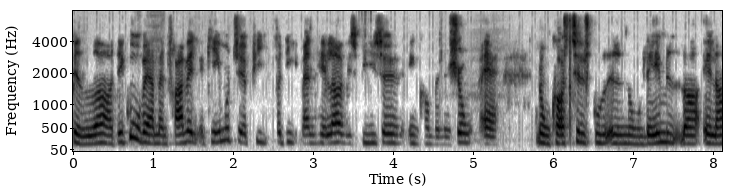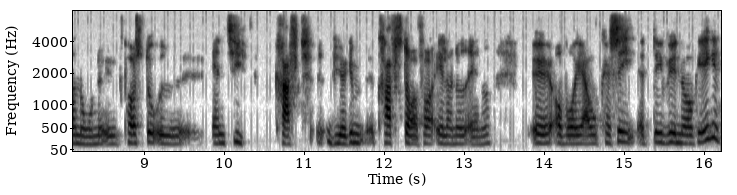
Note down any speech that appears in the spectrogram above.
bedre. Og det kunne være, at man fravælger kemoterapi, fordi man hellere vil spise en kombination af nogle kosttilskud, eller nogle lægemidler, eller nogle øh, påståede øh, antikraft, virke, kraftstoffer eller noget andet øh, og hvor jeg jo kan se, at det vil nok ikke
